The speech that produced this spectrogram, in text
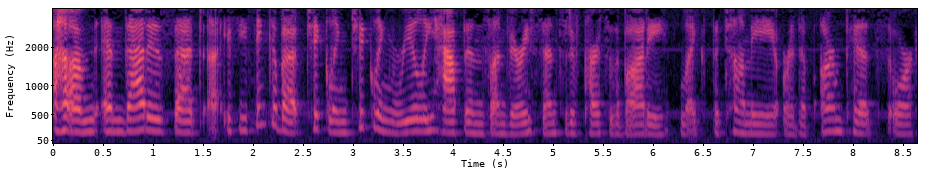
Um, and that is that uh, if you think about tickling, tickling really happens on very sensitive parts of the body, like the tummy or the armpits or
